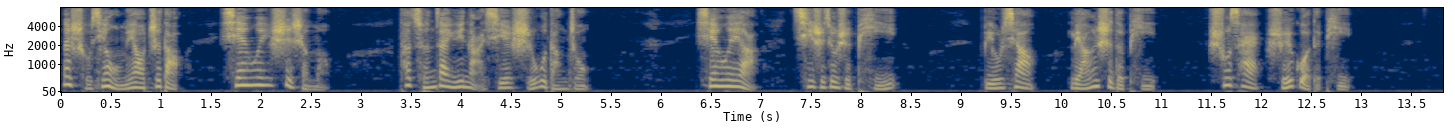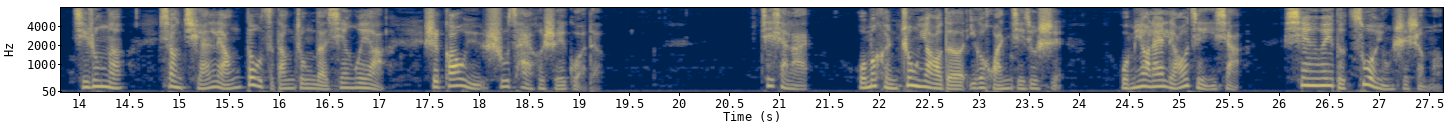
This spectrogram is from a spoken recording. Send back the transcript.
那首先我们要知道纤维是什么，它存在于哪些食物当中？纤维啊，其实就是皮，比如像粮食的皮、蔬菜水果的皮。其中呢，像全粮豆子当中的纤维啊，是高于蔬菜和水果的。接下来，我们很重要的一个环节就是，我们要来了解一下纤维的作用是什么。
